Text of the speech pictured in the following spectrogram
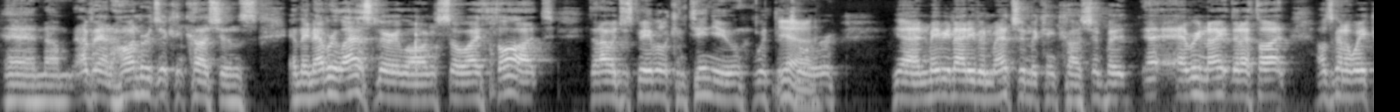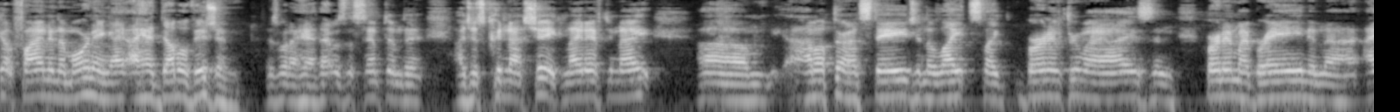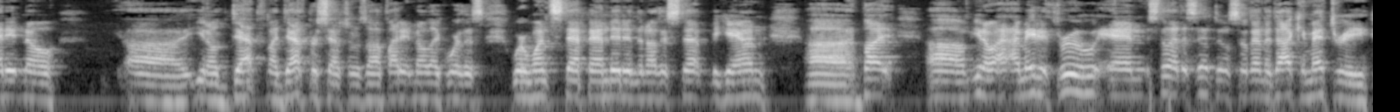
and um, I've had hundreds of concussions, and they never last very long. So I thought that I would just be able to continue with the yeah. tour. Yeah, and maybe not even mention the concussion, but every night that I thought I was going to wake up fine in the morning, I, I had double vision is what I had. That was the symptom that I just could not shake night after night. Um, I'm up there on stage and the lights like burning through my eyes and burning my brain. And uh, I didn't know, uh, you know, depth. My depth perception was off. I didn't know like where this, where one step ended and another step began. Uh, but, um, you know, I, I made it through and still had the symptoms. So then the documentary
